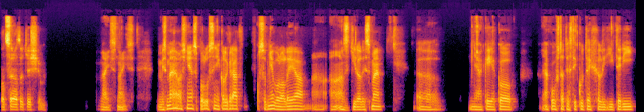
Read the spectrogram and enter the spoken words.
moc se na to těším. Nice, nice. My jsme vlastně spolu si několikrát osobně volali a, a, a sdíleli jsme uh, nějaký jako, nějakou statistiku těch lidí, který uh,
